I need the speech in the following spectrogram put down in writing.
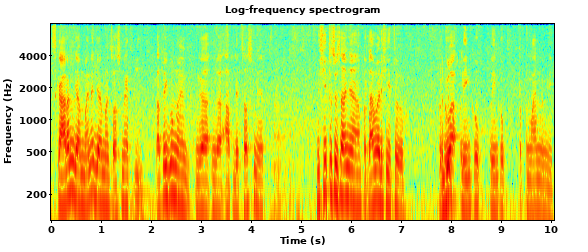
sekarang zamannya zaman sosmed Hmm. tapi gue nggak nggak nggak update sosmed di situ susahnya pertama di situ kedua lingkup lingkup pertemanan nih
